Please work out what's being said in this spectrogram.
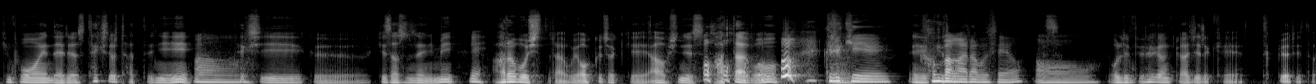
김포공항에 내려서 택시를 탔더니 아, 택시 그 기사 선생님이 네. 알아보시더라고요. 엊그저께 9시 뉴스 봤다고. 그렇게 예, 금방 알아보세요. 어, 올림픽 회관까지 이렇게 특별히 또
